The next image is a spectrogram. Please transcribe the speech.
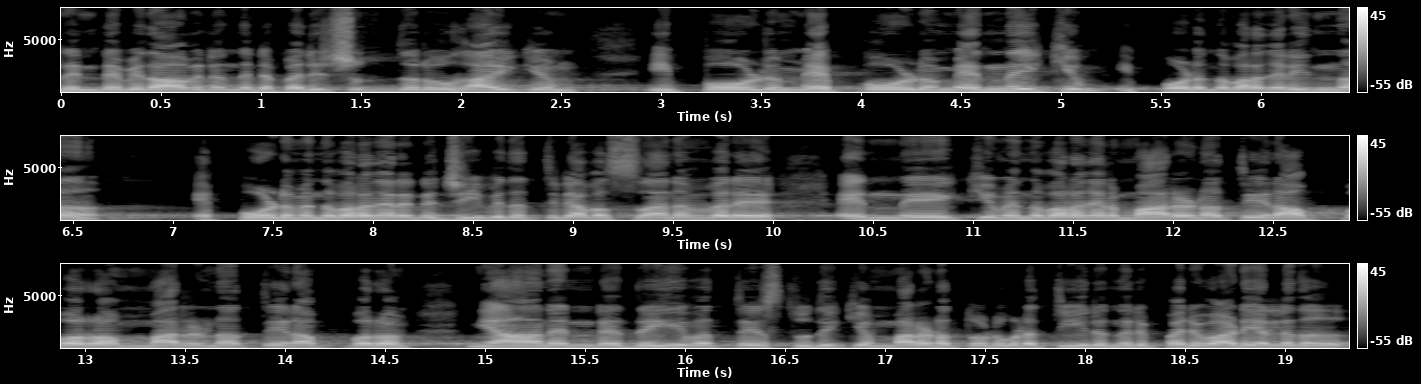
നിന്റെ പിതാവിനും നിന്റെ പരിശുദ്ധ റൂഹായിക്കും ഇപ്പോഴും എപ്പോഴും എന്നേക്കും ഇപ്പോഴെന്ന് പറഞ്ഞാൽ ഇന്ന് എപ്പോഴും എന്ന് പറഞ്ഞാൽ എന്റെ ജീവിതത്തിന്റെ അവസാനം വരെ എന്നേക്കും എന്ന് പറഞ്ഞാൽ മരണത്തിനപ്പുറം മരണത്തിനപ്പുറം ഞാൻ എന്റെ ദൈവത്തെ സ്തുതിക്കും മരണത്തോടുകൂടെ തീരുന്നൊരു പരിപാടിയല്ലത്.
